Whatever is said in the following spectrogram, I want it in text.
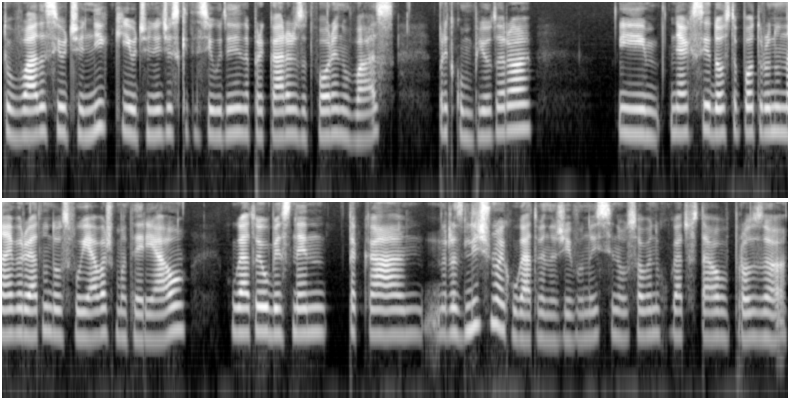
това да си ученик и ученическите си години да прекараш затворено вас пред компютъра и някакси е доста по-трудно най-вероятно да освояваш материал, когато е обяснен така различно е, когато е наживо. Наистина, особено когато става въпрос за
